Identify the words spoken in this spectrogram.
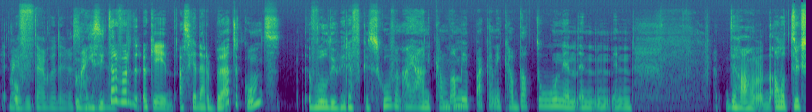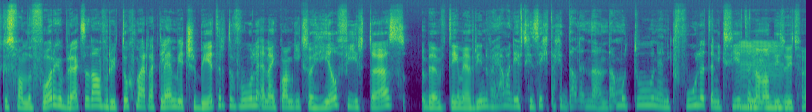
Maar je Of- zit daar voor de rest Maar je zit daar voor... de- Oké, als je daar buiten komt, voel je weer even goed van, ah ja, en ik kan dat meepakken, ik ga dat doen. En, en, en ja, alle trucjes van de voor gebruikte dan voor je toch maar dat klein beetje beter te voelen. En dan kwam ik zo heel fier thuis tegen mijn vrienden van, ja, maar die heeft gezegd dat je dat en dat en dat moet doen. En ik voel het en ik zie het. En dan had die zoiets van,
